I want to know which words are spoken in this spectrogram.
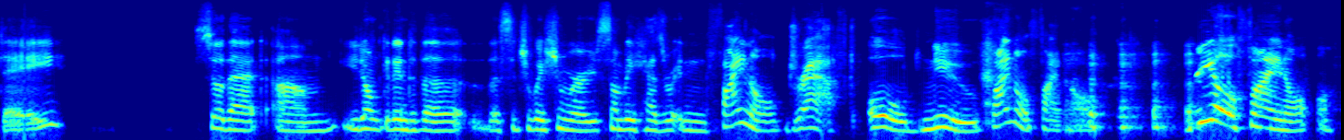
day so that um, you don't get into the, the situation where somebody has written final, draft, old, new, final, final, real final,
